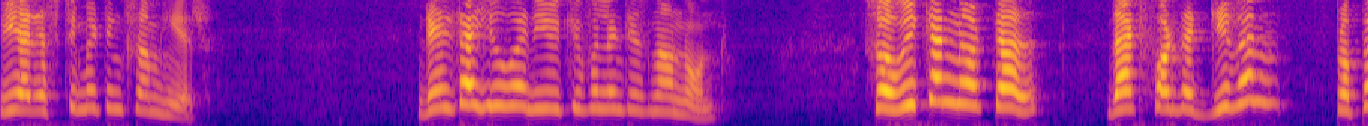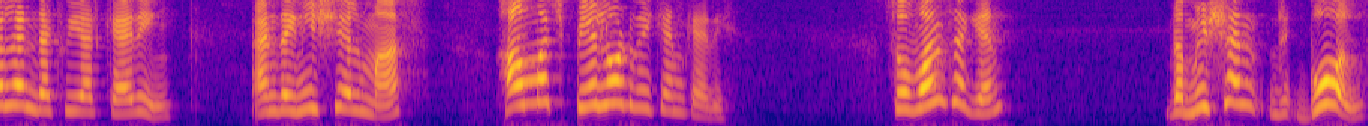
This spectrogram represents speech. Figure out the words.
we are estimating from here delta u and u equivalent is now known. So, we cannot tell that for the given propellant that we are carrying and the initial mass how much payload we can carry. So, once again the mission goal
